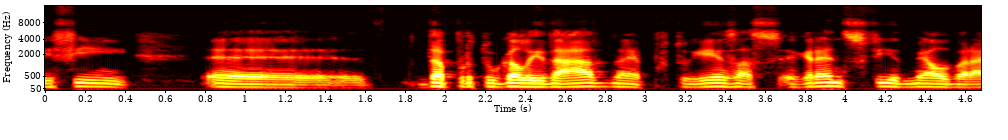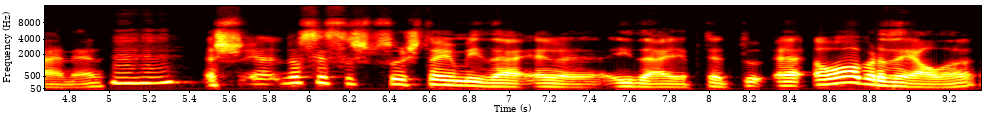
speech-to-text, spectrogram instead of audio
enfim, uh, da Portugalidade, né, portuguesa, a grande Sofia de Melbrenner, uhum. Eh, não sei se as pessoas têm uma ideia, uh, ideia. portanto, a, a obra dela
